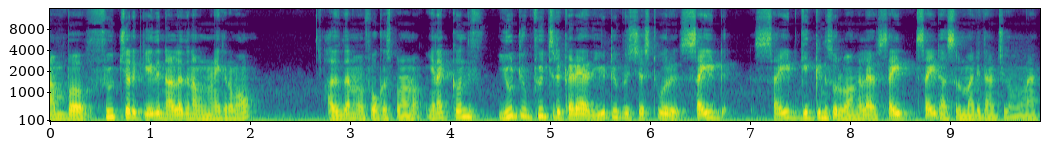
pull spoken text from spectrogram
நம்ம ஃப்யூச்சருக்கு எது நல்லது நம்ம நினைக்கிறோமோ அதுதான் நம்ம ஃபோக்கஸ் பண்ணணும். எனக்கு வந்து யூடியூப் ஃபியூச்சர் கிடையாது. யூடியூப் இஸ் ஜஸ்ட் ஒரு சைடு சைட் கிக்னு சொல்லுவாங்கல்ல சைட் சைட் ஹசல் மாதிரி தான் வச்சுக்கோங்களேன்.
